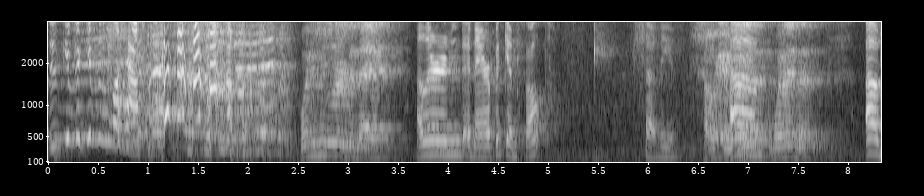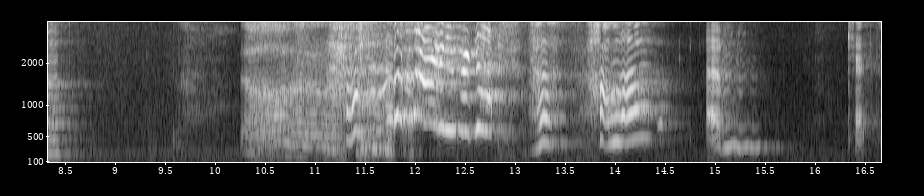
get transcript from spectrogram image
Just give it, give it a little half. What did you learn today? I learned an Arabic insult. Shout out to you. Okay, what is it? What is it? Um, no, no, no, no. I forgot. Hala, um, cat.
